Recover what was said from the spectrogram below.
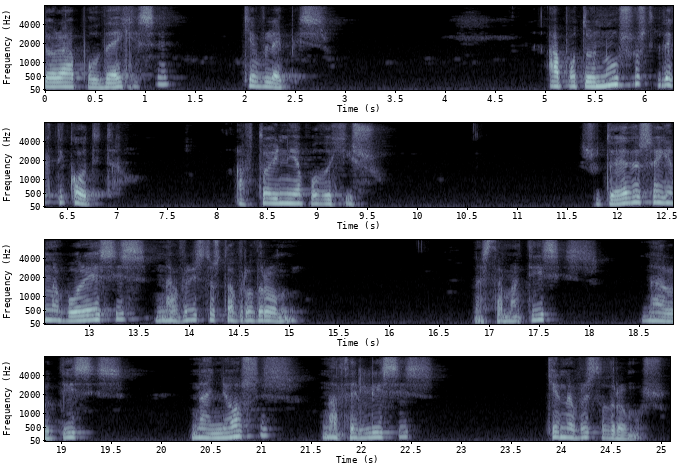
Τώρα αποδέχεσαι και βλέπεις. Από το νου σου στη δεκτικότητα. Αυτό είναι η αποδοχή σου. Σου το έδωσα για να μπορέσεις να βρεις το σταυροδρόμι. Να σταματήσεις, να ρωτήσεις, να νιώσεις, να θελήσεις και να βρεις το δρόμο σου.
